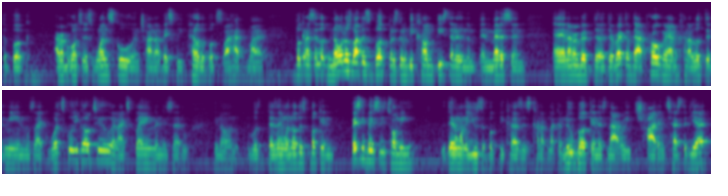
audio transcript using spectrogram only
the book, I remember going to this one school and trying to basically peddle the book. So I had my book and I said, look, no one knows about this book, but it's going to become the standard in, in medicine. And I remember the director of that program kind of looked at me and was like, what school you go to? And I explained and he said, you know, was, does anyone know this book? And basically, basically told me they don't want to use the book because it's kind of like a new book and it's not really tried and tested yet.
